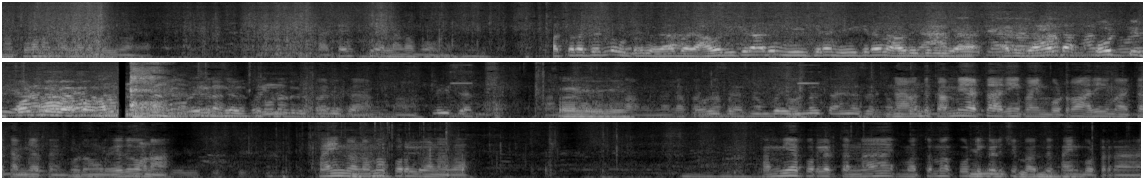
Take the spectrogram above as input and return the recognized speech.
நான் போனோம்னா எல்லாரும் போயிடுவாங்க. கடைசி எல்லாம் தான் போகணும். அத்தனை பேர்ல விட்டுருங்க. வியாபாரி. அவர் விற்கிறாரு நீ விற்கிற நீ விற்கிறான்னு அவர் விற்கிறீங்க அது வேண்டாம். போட்டு போட்டு நான் வந்து கம்மியாக எடுத்தால் அதிகம் ஃபைன் போட்டுரும் அதிகமாக எடுத்தால் கம்மியாக ஃபைன் போடுறோம் உங்களுக்கு எது வேணாம்? ஃபைன் வேணாமா பொருள் வேணாதா? கம்மியாக பொருள் எடுத்தேன்னா மொத்தமாக கூட்டி கழிச்சு பார்த்து ஃபைன் போட்டுறேன்.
